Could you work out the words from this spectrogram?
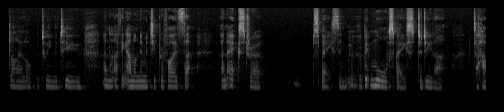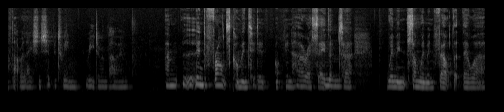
dialogue between the two. And I think anonymity provides that an extra space, a bit more space to do that, to have that relationship between reader and poem. Um, Linda France commented in in her essay mm. that uh, women, some women felt that there were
